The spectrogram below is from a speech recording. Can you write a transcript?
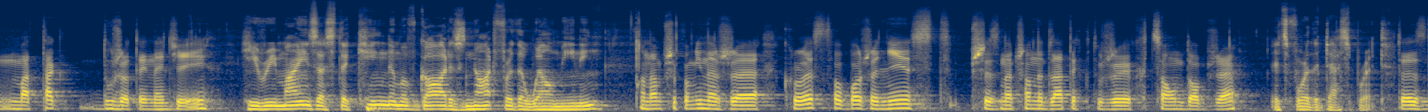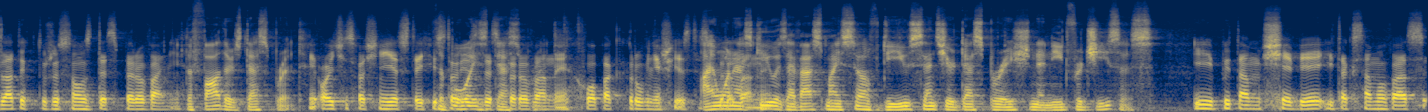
ma tak dużo tej nadziei. He reminds us the kingdom of God is not for the well meaning, On nam przypomina, że Królestwo Boże nie jest przeznaczone dla tych, którzy chcą dobrze. It's for the desperate. To jest dla tych, którzy są zdesperowani. The father's desperate. I ojciec właśnie jest w tej historii is zdesperowany. Chłopak również jest I want to ask you, as I've asked myself, do you sense your desperation and need for Jesus? I pytam siebie i tak samo was,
